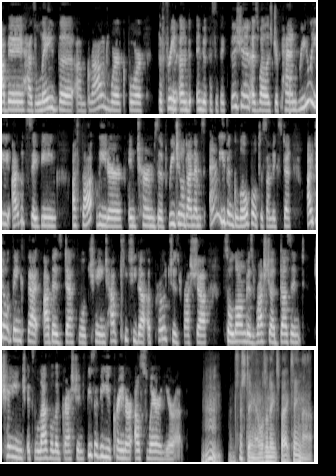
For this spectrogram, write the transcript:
Abe has laid the um, groundwork for the free and Indo Pacific vision, as well as Japan, really, I would say, being a thought leader in terms of regional dynamics and even global to some extent. I don't think that Abe's death will change how Kishida approaches Russia so long as Russia doesn't change its level of aggression vis-a-vis Ukraine or elsewhere in Europe. Mm, interesting. I wasn't expecting that.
